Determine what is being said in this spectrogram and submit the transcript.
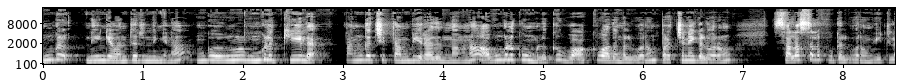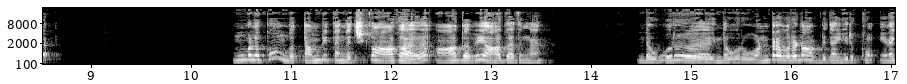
உங்கள் நீங்கள் வந்து இருந்தீங்கன்னா உங்கள் உங்களுக்கு கீழே தங்கச்சி தம்பி யாராவது இருந்தாங்கன்னா அவங்களுக்கும் உங்களுக்கு வாக்குவாதங்கள் வரும் பிரச்சனைகள் வரும் சலசலப்புகள் வரும் வீட்டில் உங்களுக்கும் உங்கள் தம்பி தங்கச்சிக்கும் ஆக ஆகவே ஆகாதுங்க. இந்த ஒரு இந்த ஒரு ஒன்றரை வருடம் அப்படி தான் இருக்கும். ஏன்னா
